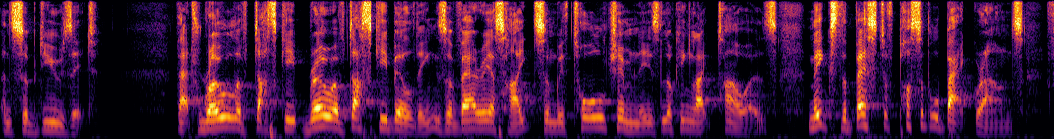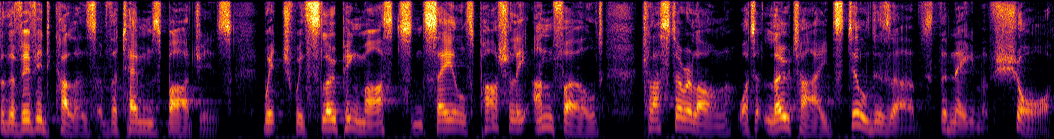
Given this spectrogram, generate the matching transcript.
and subdues it that row of, dusky, row of dusky buildings of various heights and with tall chimneys looking like towers makes the best of possible backgrounds for the vivid colours of the Thames barges, which, with sloping masts and sails partially unfurled, cluster along what at low tide still deserves the name of shore.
